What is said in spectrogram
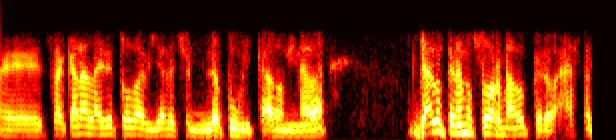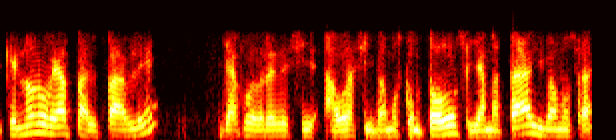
eh, sacar al aire todavía, de hecho ni lo he publicado ni nada. Ya lo tenemos todo armado, pero hasta que no lo vea palpable, ya podré decir, ahora sí, vamos con todo, se llama tal y vamos a,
